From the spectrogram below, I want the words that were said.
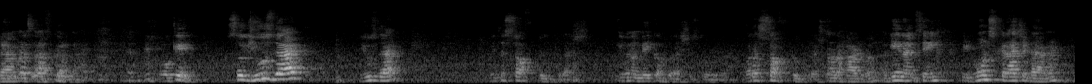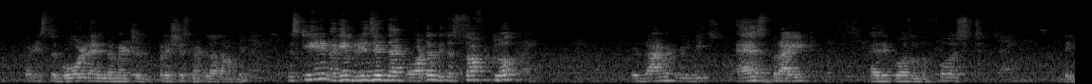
डायमंड साफ़ करना है। Okay so use that use that with a soft toothbrush even a makeup brush is good or a soft toothbrush not a hard one again I am saying it won't scratch a diamond but it's the gold and the metal, precious metal around it. Just clean it again, rinse it that water with a soft cloth. The diamond will be as bright as it was on the first day.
